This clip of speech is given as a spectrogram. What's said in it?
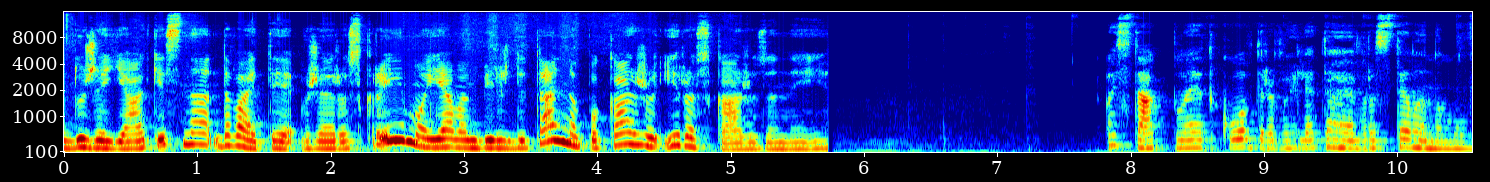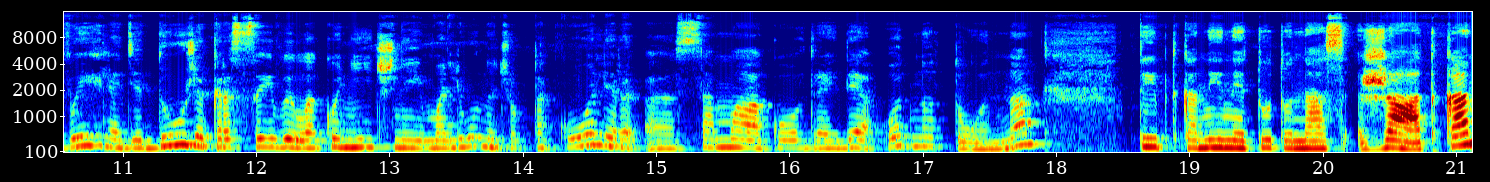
дуже якісна. Давайте вже розкриємо, я вам більш детально покажу і розкажу за неї. Ось так плед ковдра виглядає в розстеленому вигляді. Дуже красивий лаконічний малюночок та колір. Е, Сама ковдра йде однотонна. Тип тканини тут у нас жатка.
